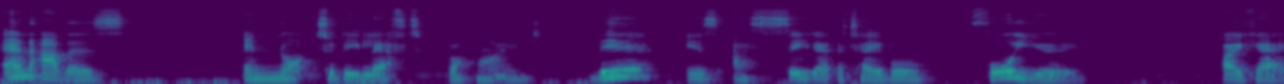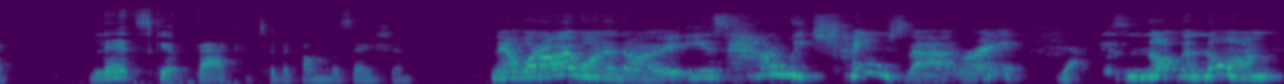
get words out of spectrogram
and others and not to be left behind. There is a seat at the table for you. Okay, let's get back to the conversation. Now, what I want to know is how do we change that, right? Yeah. It's not the norm.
